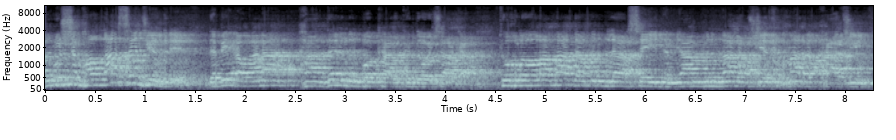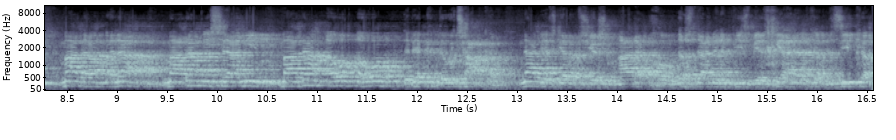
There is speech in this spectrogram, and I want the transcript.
دروشم هەڵناسەنگێندرێ. دەبێ ئەوانە هاندەر بن بۆ کاروکردەوەی چاکە. تۆ بڵێ وەڵا مادام من لا سەیدم یان من مادام شێخم مادام حاجیم مادام مەلام مادام ئیسلامیم مادام ئەوەم ئەوەم دەبێ کردەوەی چاک بکەم. نابێ جگەرە بکێشم، ئارەق بخۆم، دەست دامێنم پیس بێ، خیانەت بکەم، دزی بکەم،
